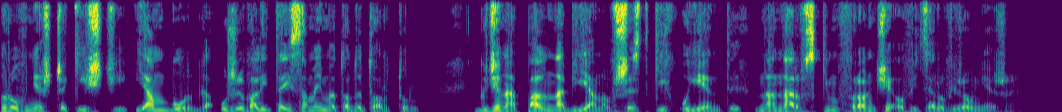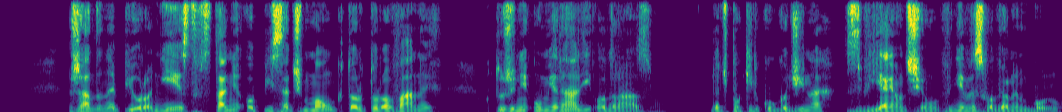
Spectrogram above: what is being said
Również czekiści Jamburga używali tej samej metody tortur, gdzie na pal nabijano wszystkich ujętych na narwskim froncie oficerów i żołnierzy. Żadne pióro nie jest w stanie opisać mąk torturowanych, którzy nie umierali od razu, lecz po kilku godzinach zwijając się w niewysłowionym bólu.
